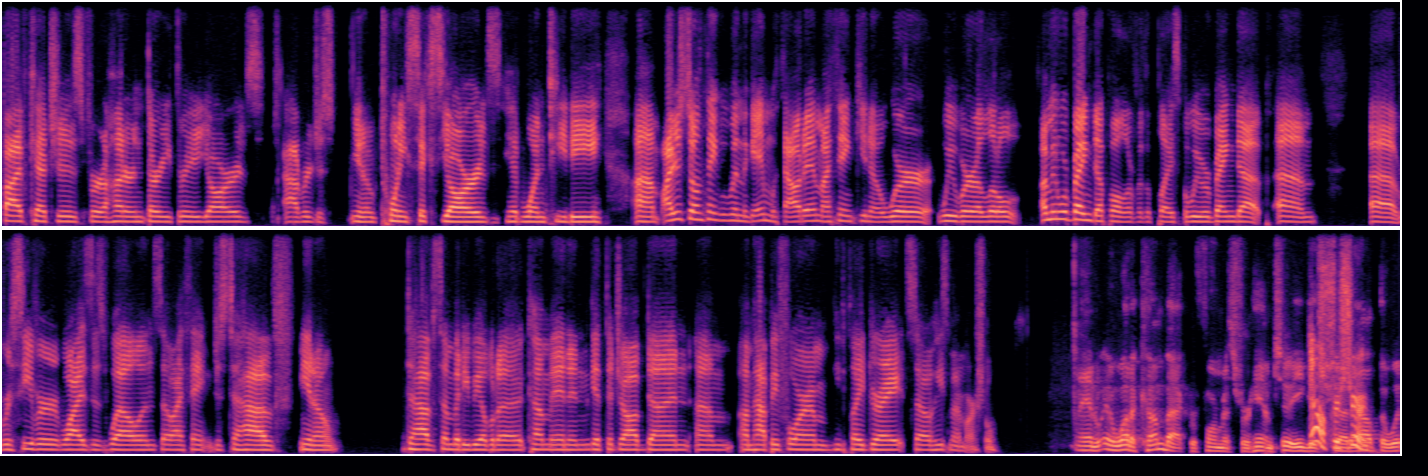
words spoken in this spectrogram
five catches for 133 yards, averages, you know, 26 yards. He had one TD. Um, I just don't think we win the game without him. I think, you know, we're, we were a little, I mean, we're banged up all over the place, but we were banged up, um, uh, receiver wise as well. And so I think just to have, you know, to have somebody be able to come in and get the job done. Um, I'm happy for him. He played great. So he's my Marshall. And, and what a comeback performance for him too. He gets oh, shut sure. out the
